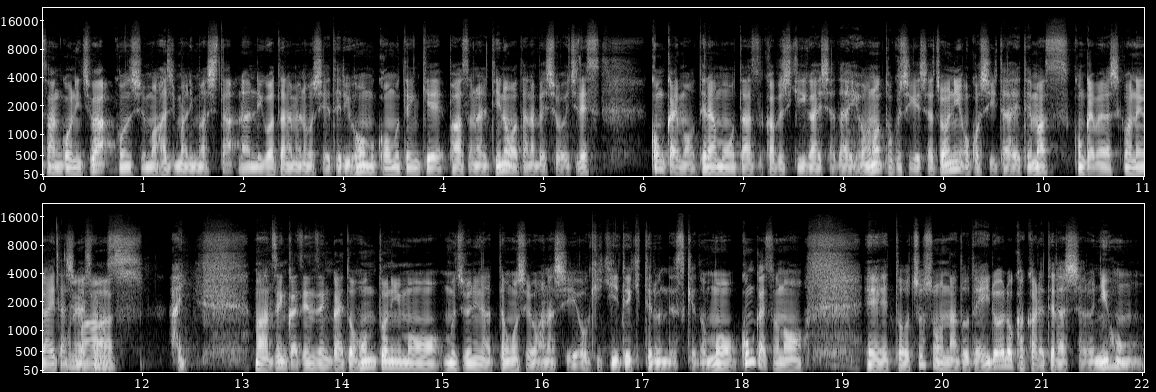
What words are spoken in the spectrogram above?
さんこんにちは。今週も始まりました。ランディング渡辺の教えてリフォーム工務店系パーソナリティの渡辺翔一です。今回もテラモーターズ株式会社代表の徳重社長にお越しいただいてます。今回もよろしくお願いいたします。はい。まあ前回前々回と本当にもう夢中になって面白いお話お聞きできてるんですけども、今回その、えっ、ー、と、著書などでいろいろ書かれてらっしゃる日本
